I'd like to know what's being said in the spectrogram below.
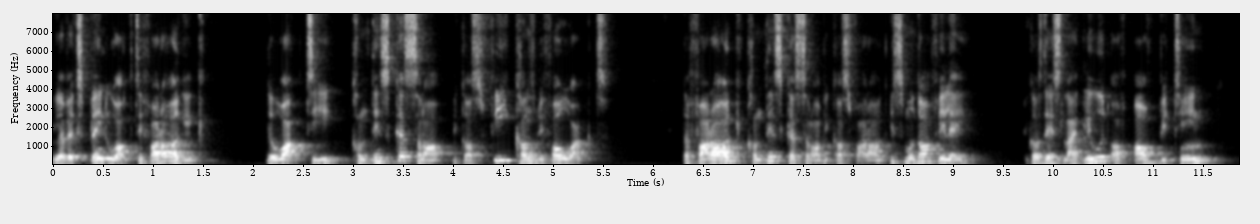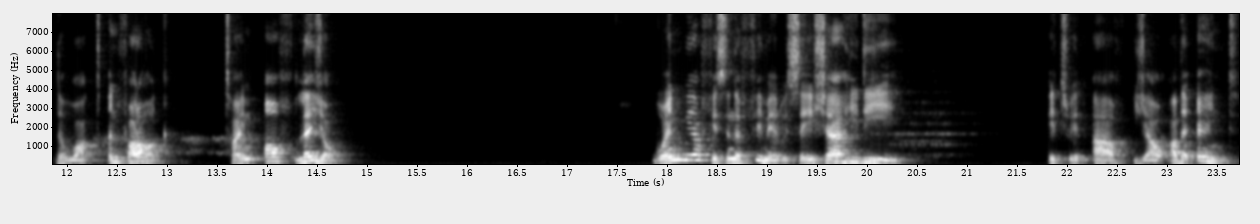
We have explained وقت فراغك The waqti contains kasra because fi comes before waqt. The farag contains kasra because farag is mudaf ilay because there is likelihood of off between the waqt and farag, time of leisure. When we are facing a female, we say shahidi. It will have yaw at the end.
